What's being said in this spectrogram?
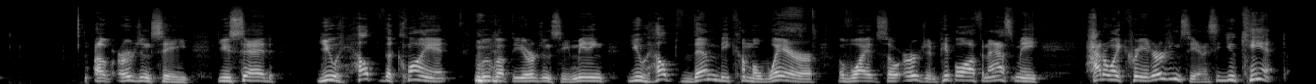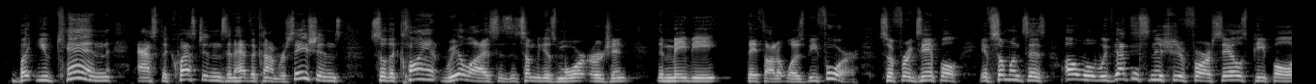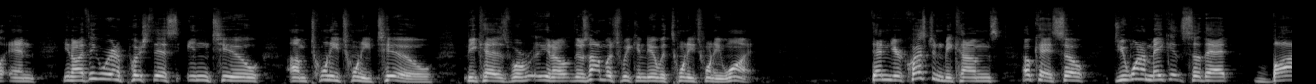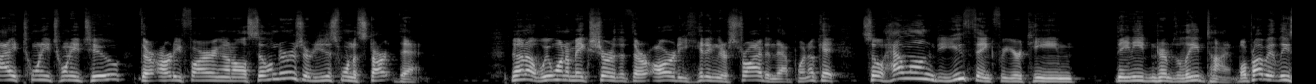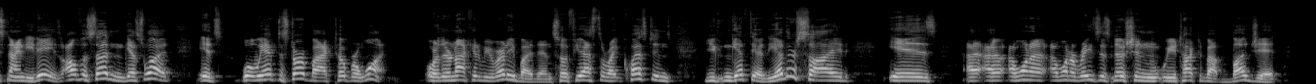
of urgency, you said you helped the client move up the urgency, meaning you helped them become aware of why it's so urgent. People often ask me, how do I create urgency? And I said, you can't, but you can ask the questions and have the conversations so the client realizes that something is more urgent than maybe they thought it was before. So, for example, if someone says, "Oh, well, we've got this initiative for our salespeople, and you know, I think we're going to push this into um, 2022 because we're, you know, there's not much we can do with 2021," then your question becomes, "Okay, so do you want to make it so that by 2022 they're already firing on all cylinders, or do you just want to start then?" No, no, we want to make sure that they're already hitting their stride in that point. Okay, so how long do you think for your team they need in terms of lead time? Well, probably at least 90 days. All of a sudden, guess what? It's, well, we have to start by October 1, or they're not going to be ready by then. So if you ask the right questions, you can get there. The other side is I want to I want to raise this notion where you talked about budget.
